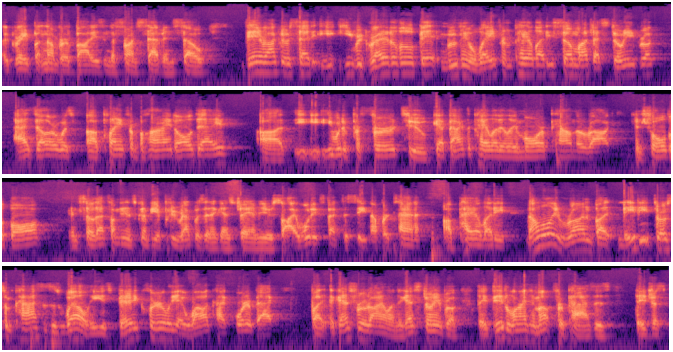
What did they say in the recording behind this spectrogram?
a great number of bodies in the front seven. So Danny Rocco said he, he regretted a little bit moving away from Paletti so much at Stony Brook as Zeller was uh, playing from behind all day. Uh, he, he, would have preferred to get back to Paletti more, pound the rock, control the ball. And so that's something that's going to be a prerequisite against JMU. So I would expect to see number 10, uh, Paletti, not only run, but maybe throw some passes as well. He is very clearly a wildcat quarterback but against Rhode Island, against Stony Brook, they did line him up for passes. They just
